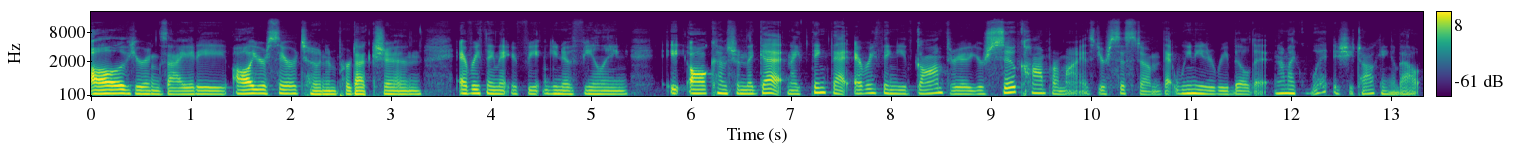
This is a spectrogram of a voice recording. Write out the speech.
All of your anxiety, all your serotonin production, everything that you're, fe- you know, feeling, it all comes from the gut. And I think that everything you've gone through, you're so compromised, your system, that we need to rebuild it. And I'm like, what is she talking about?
